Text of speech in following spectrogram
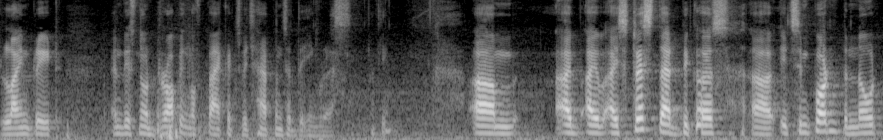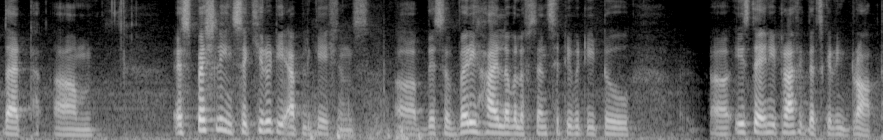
line rate, and there's no dropping of packets which happens at the ingress. Okay? Um, I, I, I, stress that because uh, it's important to note that um, especially in security applications, uh, there's a very high level of sensitivity to uh, is there any traffic that's getting dropped?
